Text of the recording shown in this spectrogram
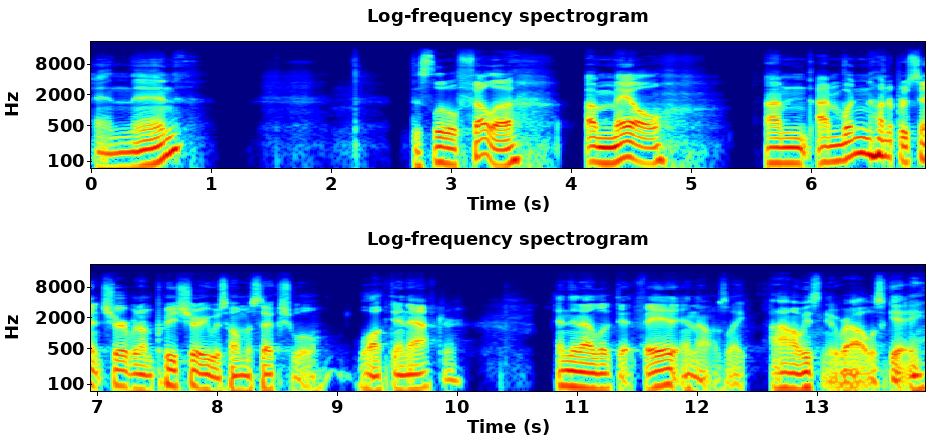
and then this little fella, a male, I'm I'm 100 percent sure, but I'm pretty sure he was homosexual. Walked in after, and then I looked at Fayette, and I was like, I always knew Raul was gay.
